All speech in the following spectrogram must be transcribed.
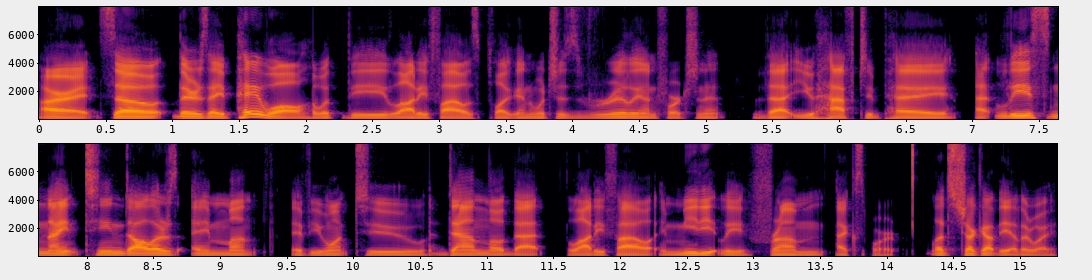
All right, so there's a paywall with the Lottie Files plugin, which is really unfortunate that you have to pay at least $19 a month if you want to download that Lottie file immediately from export. Let's check out the other way.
